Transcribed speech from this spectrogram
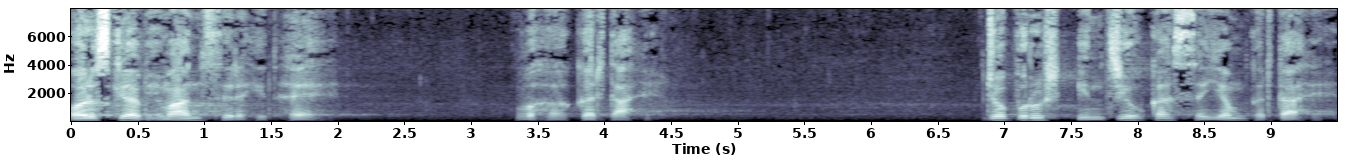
और उसके अभिमान से रहित है, वह करता है। जो पुरुष इंद्रियों का संयम करता है,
